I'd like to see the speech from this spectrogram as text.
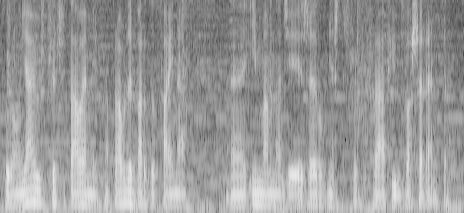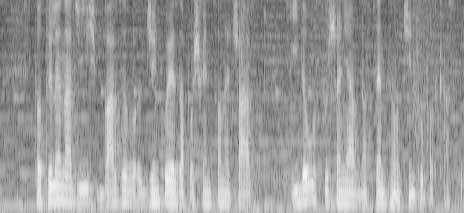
którą ja już przeczytałem, jest naprawdę bardzo fajna e, i mam nadzieję, że również trafi w Wasze ręce. To tyle na dziś. Bardzo dziękuję za poświęcony czas i do usłyszenia w następnym odcinku podcastu.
